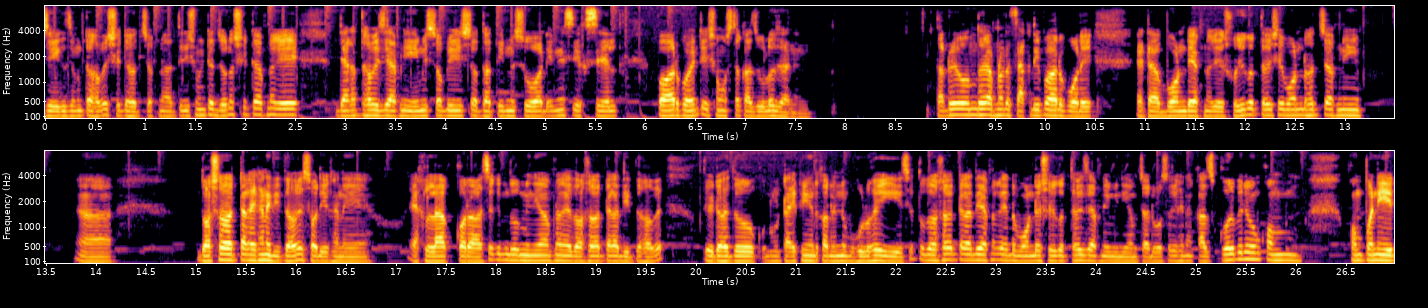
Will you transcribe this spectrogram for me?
যে এক্সামটা হবে, সেটা হচ্ছে আপনার তিরিশ মিনিটের জন্য। সেটা আপনাকে দেখাতে হবে যে আপনি এমএস অফিস অর্থাৎ MS Word MS Excel PowerPoint এই সমস্ত কাজগুলো জানেন। তারপরে বন্ধু আপনারা চাকরি পাওয়ার পরে একটা বন্ডে আপনাকে সই করতে হবে, সেই বন্ড হচ্ছে আপনি দশ হাজার টাকা এখানে দিতে হবে সরি এখানে এক লাখ করা আছে, কিন্তু মিনিমাম আপনাকে দশ হাজার টাকা দিতে হবে। তো এটা হয়তো কোনো টাইপিংয়ের কারণে ভুল হয়ে গিয়েছে। তো দশ হাজার টাকা দিয়ে আপনাকে একটা বন্ডে সই করতে হবে যে আপনি মিনিমাম চার বছর এখানে কাজ করবেন এবং কম কোম্পানির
